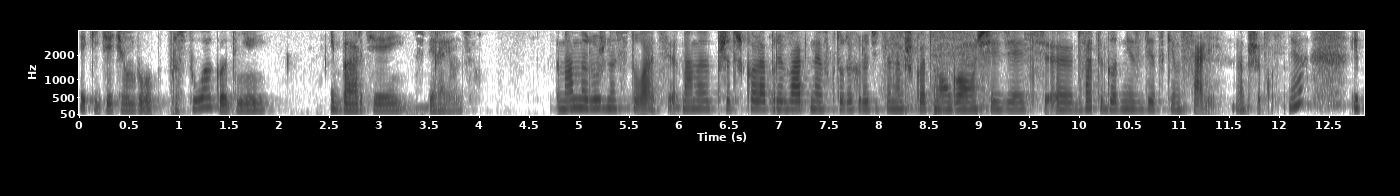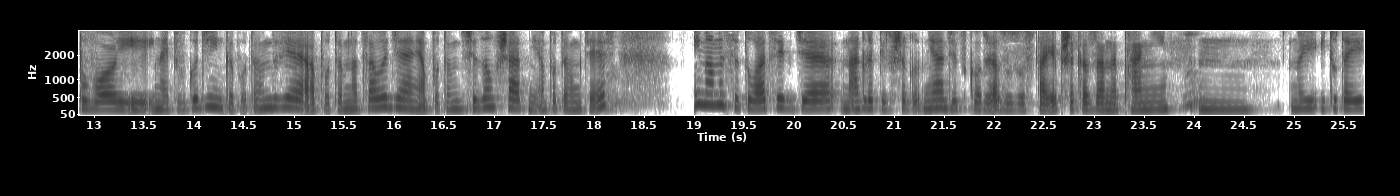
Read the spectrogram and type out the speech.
jak i dzieciom było po prostu łagodniej i bardziej wspierająco. Mamy różne sytuacje. Mamy przedszkola prywatne, w których rodzice na przykład mogą siedzieć e, dwa tygodnie z dzieckiem w sali, na przykład, nie? I powoli, i najpierw godzinkę, potem dwie, a potem na cały dzień, a potem siedzą w szatni, a potem gdzieś. I mamy sytuację, gdzie nagle pierwszego dnia dziecko od razu zostaje przekazane pani. Mm, no i, i tutaj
